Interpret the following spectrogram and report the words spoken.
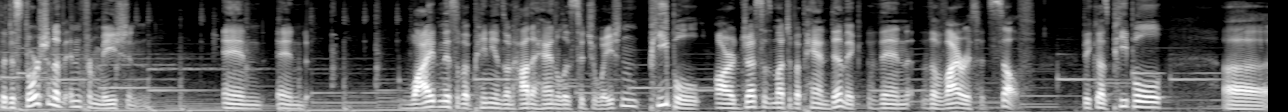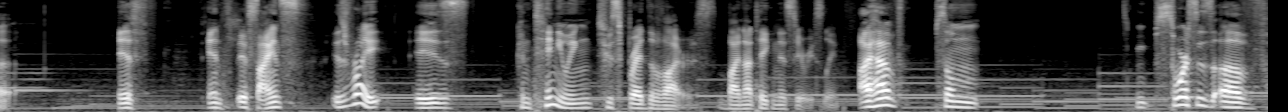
the distortion of information and and wideness of opinions on how to handle this situation, people are just as much of a pandemic than the virus itself. Because people, uh, if and if science is right, is continuing to spread the virus by not taking this seriously. I have some sources of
